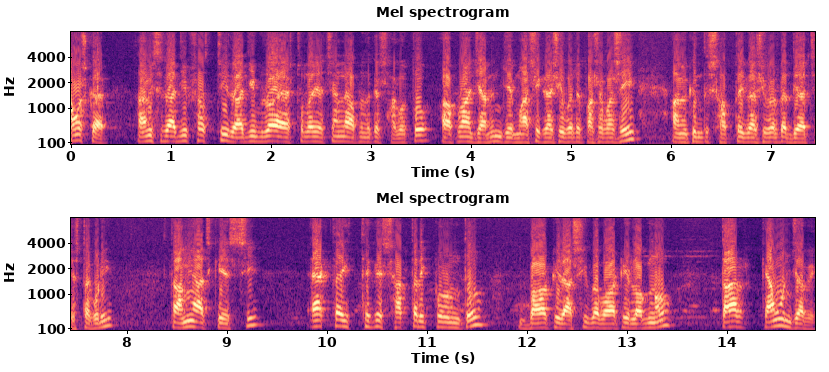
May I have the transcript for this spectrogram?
নমস্কার, আমি শ্রী রাজীব শাস্ত্রী, রাজীব রয় অ্যাস্ট্রোলজার চ্যানেলে আপনাদেরকে স্বাগত। আপনারা জানেন যে মাসিক রাশিফলের পাশাপাশি আমি কিন্তু সাপ্তাহিক রাশিফলটা দেওয়ার চেষ্টা করি। তো আমি আজকে এসেছি এক তারিখ থেকে সাত তারিখ পর্যন্ত বারোটি রাশি বা বারোটি লগ্ন, তার কেমন যাবে?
